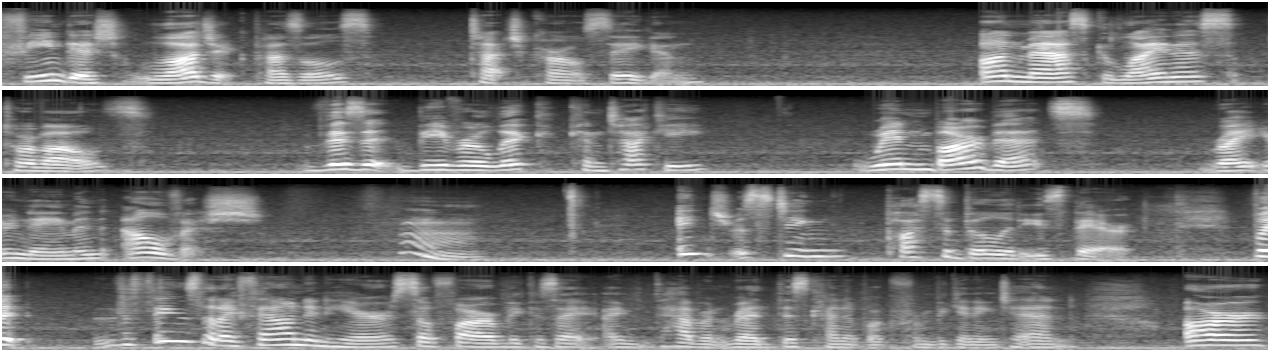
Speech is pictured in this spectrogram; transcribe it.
fiendish logic puzzles. Touch Carl Sagan. Unmask Linus Torvalds. Visit Beaver Lick, Kentucky. Win bar bets. Write your name in Elvish. Hmm. Interesting possibilities there. But the things that I found in here so far, because I, I haven't read this kind of book from beginning to end, are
